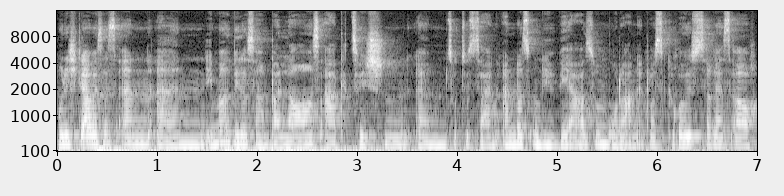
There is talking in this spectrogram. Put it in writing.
Und ich glaube, es ist ein, ein immer wieder so ein Balanceakt zwischen ähm, sozusagen an das Universum oder an etwas Größeres auch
